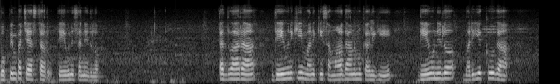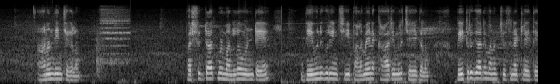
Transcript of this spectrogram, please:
ఒప్పింపచేస్తారు దేవుని సన్నిధిలో. తద్వారా దేవునికి మనకి సమాధానము కలిగి దేవునిలో మరి ఎక్కువగా ఆనందించగలం. పరిశుద్ధాత్ముడు మనలో ఉంటే దేవుని గురించి బలమైన కార్యములు చేయగలం. పేతురుగారిని మనం చూసినట్లయితే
